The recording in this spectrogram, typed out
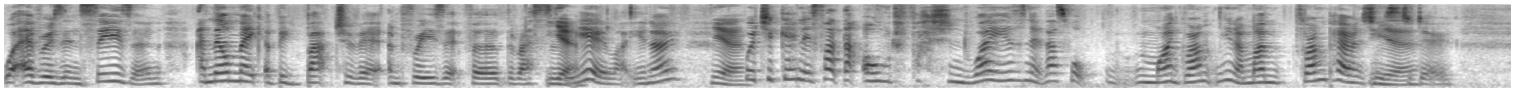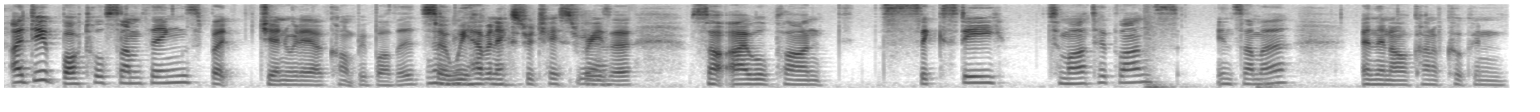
whatever is in season and they'll make a big batch of it and freeze it for the rest of Yeah. the year, like you know. Yeah. Which again, it's like that old-fashioned way, isn't it? That's what my grand, you know, my grandparents used to do. I do bottle some things, but generally I can't be bothered. So No, we have an extra chest Yeah. freezer. So I will plant 60 tomato plants in summer and then I'll kind of cook and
